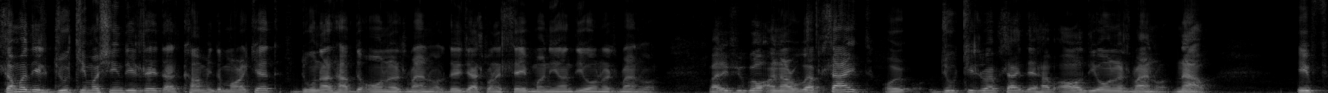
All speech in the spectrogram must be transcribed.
some of these Juki machines these days that come in the market do not have the owner's manual. They just want to save money on the owner's manual. But if you go on our website or Juki's website, they have all the owner's manual. Now, if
